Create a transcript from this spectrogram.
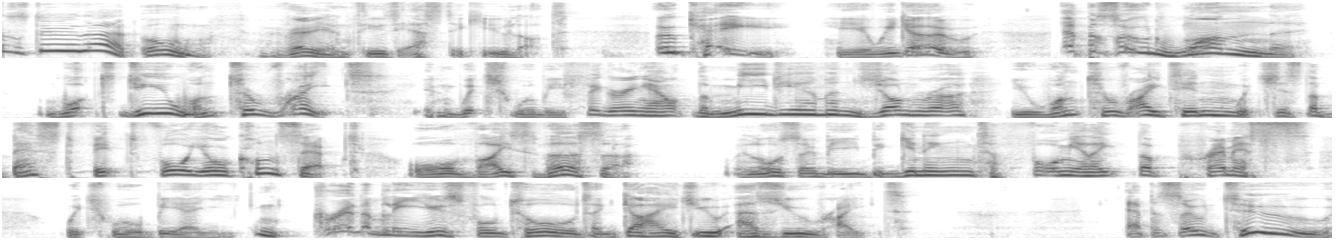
let's do that. Oh, very enthusiastic, you lot. Okay, here we go. Episode 1 What do you want to write? In which we'll be figuring out the medium and genre you want to write in, which is the best fit for your concept, or vice versa. We'll also be beginning to formulate the premise, which will be an incredibly useful tool to guide you as you write. Episode 2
